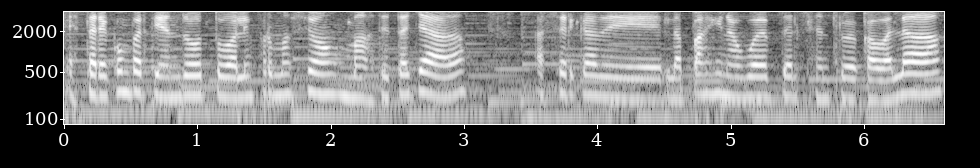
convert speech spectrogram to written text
estaré compartiendo toda la información más detallada acerca de la página web del Centro de Kabbalah,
